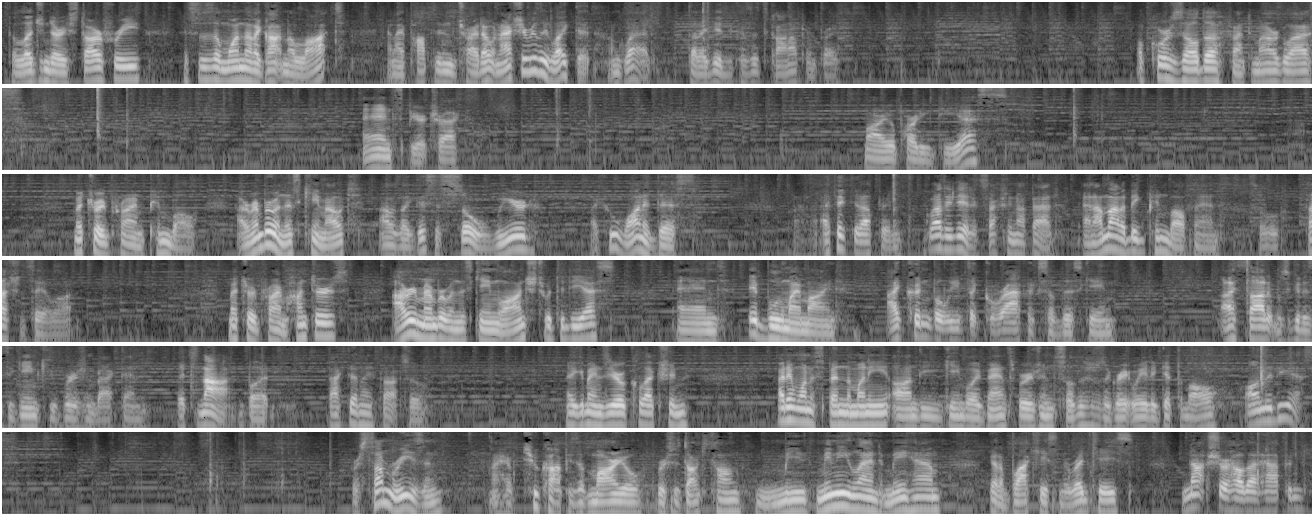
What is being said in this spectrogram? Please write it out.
the legendary Starfy. This is the one that I got in a lot, and I popped it in to try it out, and I actually really liked it. I'm glad that I did because it's gone up in price. Of course, Zelda, Phantom Hourglass, and Spirit Tracks. Mario Party DS. Metroid Prime Pinball. I remember when this came out, I was like, this is so weird. Like, who wanted this? Uh, I picked it up and glad I did. It's actually not bad. And I'm not a big pinball fan, so that should say a lot. Metroid Prime Hunters. I remember when this game launched with the DS, and it blew my mind. I couldn't believe the graphics of this game. I thought it was as good as the GameCube version back then. It's not, but back then I thought so. Mega Man Zero Collection. I didn't want to spend the money on the Game Boy Advance version, so this was a great way to get them all on the DS. For some reason, I have two copies of Mario vs. Donkey Kong Mini Land Mayhem. Got a black case and a red case. Not sure how that happened.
